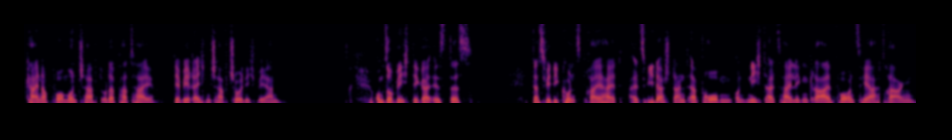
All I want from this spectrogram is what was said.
keiner Vormundschaft oder Partei, der wir Rechenschaft schuldig wären. Umso wichtiger ist es, dass wir die Kunstfreiheit als Widerstand erproben und nicht als heiligen Gral vor uns hertragen.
